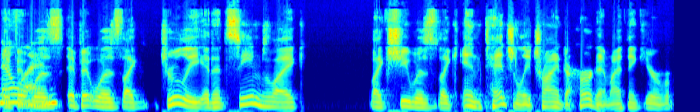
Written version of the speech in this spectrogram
no if it one. was if it was like truly and it seems like like she was like intentionally trying to hurt him. I think you're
